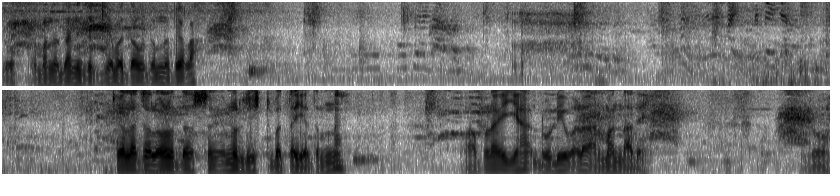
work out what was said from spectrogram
જો હનુમાનદાદાની જગ્યા બતાવું તમને પહેલાં. પહેલાં ચલો દર્શન, એમનું લિસ્ટ બતાવીએ તમને. આપણે આવી ગયા દોડીવાળા હનુમાન દાદે જો.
